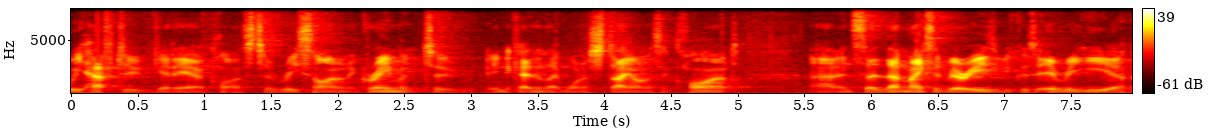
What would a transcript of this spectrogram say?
We have to get our clients to re-sign an agreement to indicate that they want to stay on as a client, uh, and so that makes it very easy because every year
